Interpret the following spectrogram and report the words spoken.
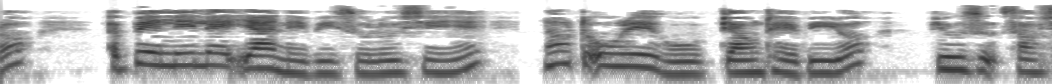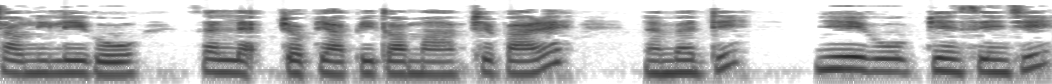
တော့ အပင်လေးလည်း ရနေပြီဆိုလို့ရှိရင် နောက်တအိုးတွေကို ပြောင်းထည့်ပြီးတော့ ပြုစုစောင့်ရှောက်နည်းလေးကို ဆက်လက်ပြောပြပေးသွားမှာ ဖြစ်ပါတယ်။နံပါတ်1မြေကို ပြင်ဆင်ခြင်း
